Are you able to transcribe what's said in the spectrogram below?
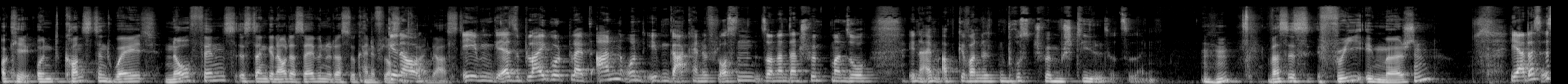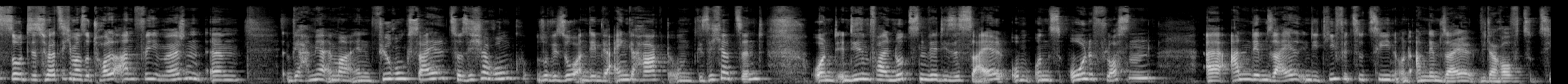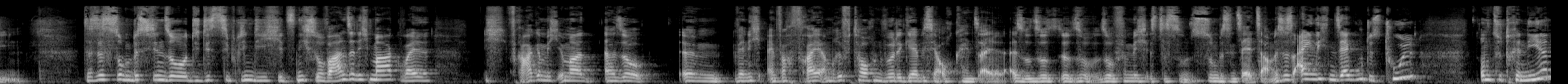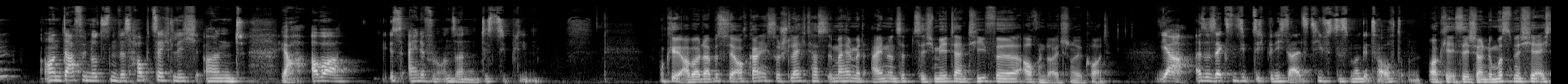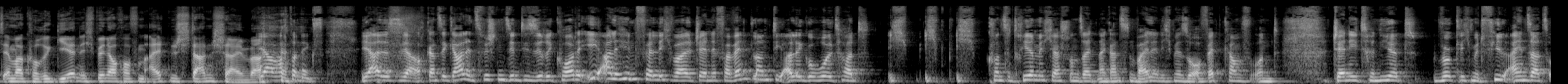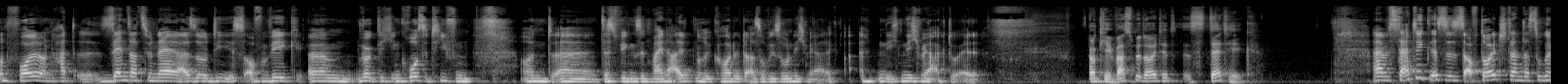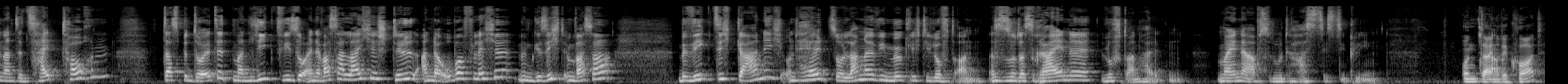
Okay, und Constant Weight, No Fins ist dann genau dasselbe, nur dass du keine Flossen genau, tragen darfst. Eben, also Bleigurt bleibt an und eben gar keine Flossen, sondern dann schwimmt man so in einem abgewandelten Brustschwimmstil sozusagen. Mhm. Was ist Free Immersion? Ja, das ist so, das hört sich immer so toll an, Free Immersion. Ähm, wir haben ja immer ein Führungsseil zur Sicherung, sowieso, an dem wir eingehakt und gesichert sind. Und in diesem Fall nutzen wir dieses Seil, um uns ohne Flossen äh, an dem Seil in die Tiefe zu ziehen und an dem Seil wieder raufzuziehen. Das ist so ein bisschen so die Disziplin, die ich jetzt nicht so wahnsinnig mag, weil ich frage mich immer, also ähm, wenn ich einfach frei am Riff tauchen würde, gäbe es ja auch kein Seil. Also so, so, so für mich ist das so, so ein bisschen seltsam. Es ist eigentlich ein sehr gutes Tool, um zu trainieren und dafür nutzen wir es hauptsächlich und ja, aber ist eine von unseren Disziplinen. Okay, aber da bist du ja auch gar nicht so schlecht, hast immerhin mit 71 Metern Tiefe auch einen deutschen Rekord. Ja, also 76 bin ich da als tiefstes mal getaucht. Okay, ich sehe schon, du musst mich hier echt immer korrigieren. Ich bin auch auf dem alten Stand scheinbar. Ja, macht doch nichts. Ja, das ist ja auch ganz egal. Inzwischen sind diese Rekorde eh alle hinfällig, weil Jennifer Wendland die alle geholt hat. Ich, ich, ich konzentriere mich ja schon seit einer ganzen Weile nicht mehr so auf Wettkampf und Jenny trainiert wirklich mit viel Einsatz und voll und hat äh, sensationell, also die ist auf dem Weg ähm, wirklich in große Tiefen und äh, deswegen sind meine alten Rekorde da sowieso nicht mehr, äh, nicht, nicht mehr aktuell. Okay, was bedeutet Static? Ähm, Static ist es auf Deutsch dann das sogenannte Zeittauchen. Das bedeutet, man liegt wie so eine Wasserleiche still an der Oberfläche mit dem Gesicht im Wasser, bewegt sich gar nicht und hält so lange wie möglich die Luft an. Das ist so das reine Luftanhalten. Meine absolute Hassdisziplin. Und dein ja. Rekord?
